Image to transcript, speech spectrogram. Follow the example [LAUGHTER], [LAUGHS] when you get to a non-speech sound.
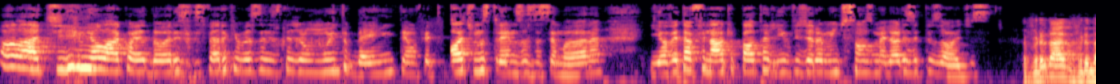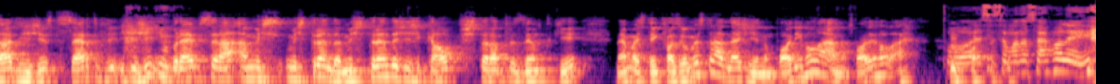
Olá, time! Olá, corredores! Espero que vocês estejam muito bem, tenham feito ótimos treinos essa semana. E eu ver até o final que pauta livre geralmente são os melhores episódios. É verdade, verdade, Gigi, certo? Gigi em breve será a mestranda. Mestranda Gigi Calp estará presente aqui, né? Mas tem que fazer o mestrado, né, Gigi? Não pode enrolar, não pode enrolar. Pô, essa semana só enrolei.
